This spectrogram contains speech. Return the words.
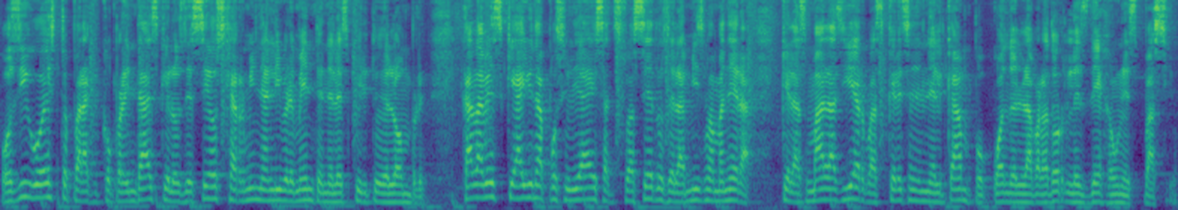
Os digo esto para que comprendáis que los deseos germinan libremente en el espíritu del hombre. Cada vez que hay una posibilidad de satisfacerlos de la misma manera que las malas hierbas crecen en el campo cuando el labrador les deja un espacio.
